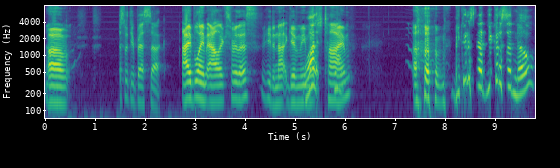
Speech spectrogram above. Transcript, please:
um, Just with your best suck. I blame Alex for this. He did not give me What? much time. Um, You could have said you could have said no.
